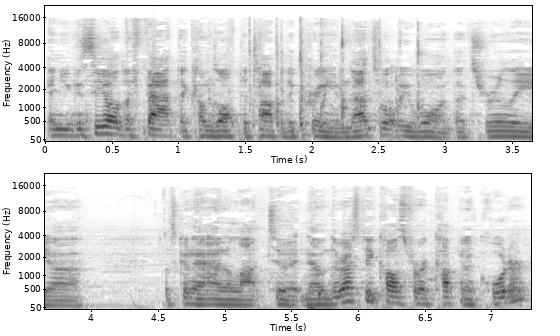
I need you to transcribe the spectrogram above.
And you can see all the fat that comes off the top of the cream. That's what we want. That's really, uh, that's gonna add a lot to it. Now the recipe calls for a cup and a quarter.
